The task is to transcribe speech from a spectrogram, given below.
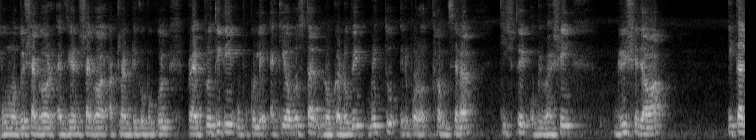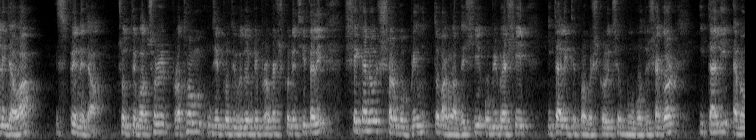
ভূমধ্যসাগর এজিয়ান সাগর, আটলান্টিক উপকূল, প্রায় প্রতিটি উপকূলে একই অবস্থা নৌকাডুবি মৃত্যু, এরপর থামছে না কিছুতে অভিবাসী গ্রীসে যাওয়া, ইতালি যাওয়া, স্পেনে যাওয়া। চলতি বছরের প্রথম যে প্রতিবেদনটি প্রকাশ করেছে ইতালি, সেখানেও সর্ববৃহৎ বাংলাদেশি অভিবাসী ইতালিতে প্রবেশ করেছে ভূমধ্যসাগর ইতালি এবং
